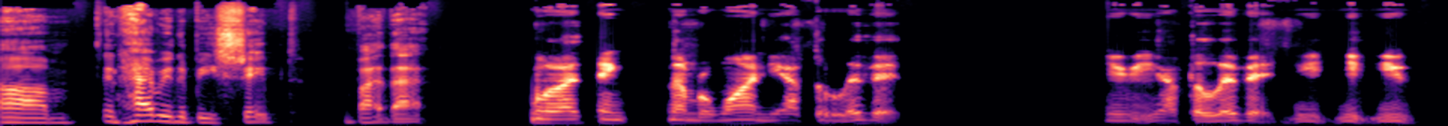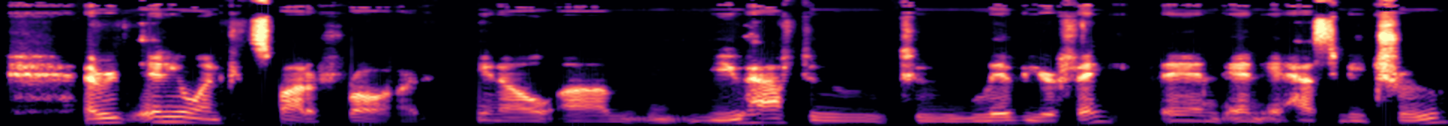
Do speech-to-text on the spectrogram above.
um, and having to be shaped by that. Well, I think number one, you have to live it. You you have to live it. You you, you every, anyone can spot a fraud you know um, you have to to live your faith and and it has to be true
